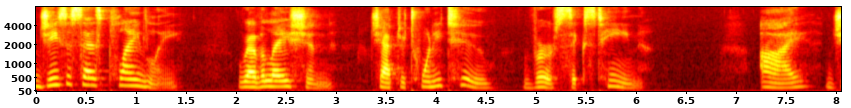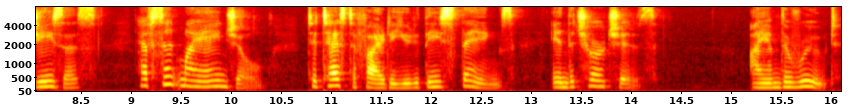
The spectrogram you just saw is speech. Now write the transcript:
Jesus says plainly, Revelation chapter 22, verse 16, I, Jesus, have sent my angel to testify to you these things in the churches. I am the root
